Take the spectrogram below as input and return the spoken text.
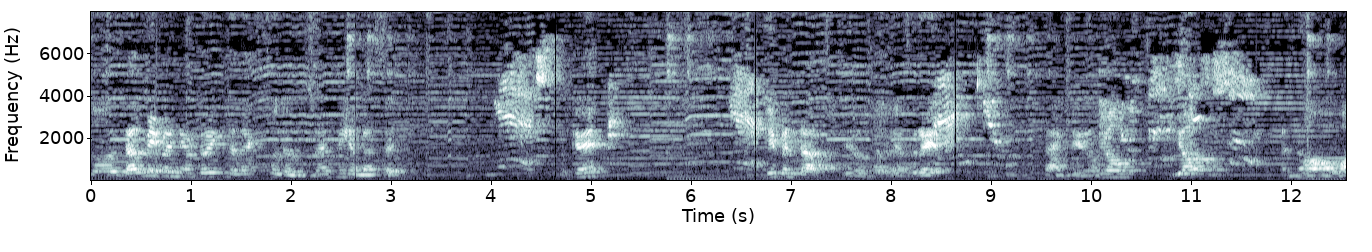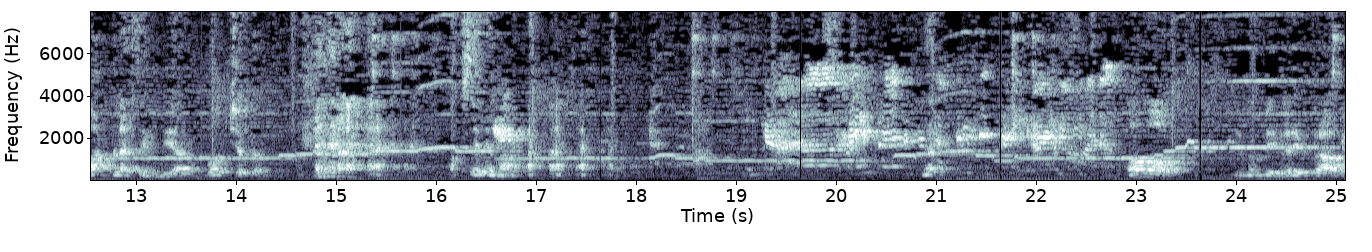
So tell me when you're doing the next film. Send me a message. Yes. Okay? Yes. Keep in touch. You're, you're great. Thank you. Thank you. You're, you're, no, what blessing. We are both children of cinema. Hi, sir. I'm your mother. Oh, you must be very proud.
